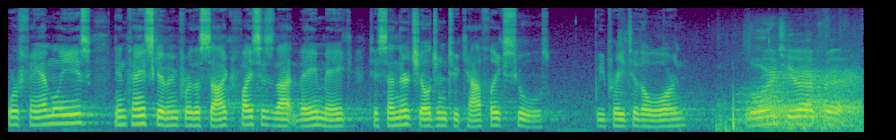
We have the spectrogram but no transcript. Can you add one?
For families in Thanksgiving for the sacrifices that they make to send their children to Catholic schools, we pray to the Lord. Lord, hear our prayer.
